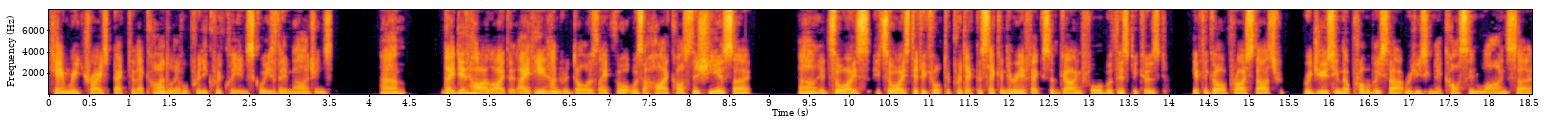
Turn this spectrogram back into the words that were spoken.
can retrace back to that kind of level pretty quickly and squeeze their margins. Um, they did highlight that $1,800 they thought was a high cost this year. So uh, it's always it's always difficult to predict the secondary effects of going forward with this because if the gold price starts reducing, they'll probably start reducing their costs in line. So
